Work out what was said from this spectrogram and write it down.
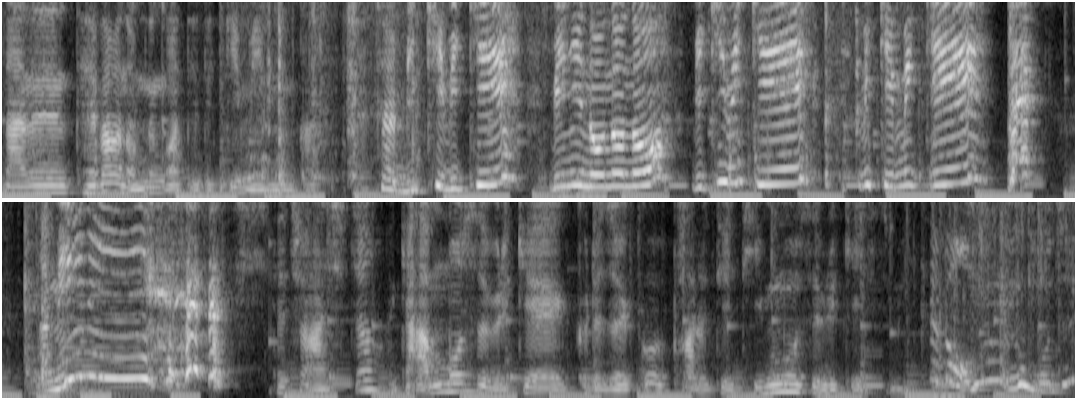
나는 대박은 없는 것 같아 느낌이 뭔가 자 미키 미키 미니 no no no. 미키 미키. 미키 미키. 셋! 아 미니. 대충 아시죠? 이렇게 앞모습 이렇게 그려져 있고 바로 뒤에 뒷모습 이렇게 있습니다. 대박 없는 이거 뭐지?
